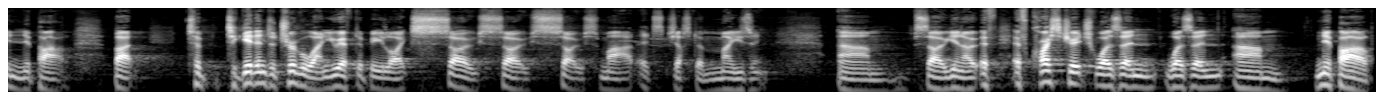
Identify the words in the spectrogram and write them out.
in Nepal. But to, to get into Tribhuvan, you have to be like so, so, so smart. It's just amazing. Um, so, you know, if, if Christchurch was in, was in um, Nepal,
